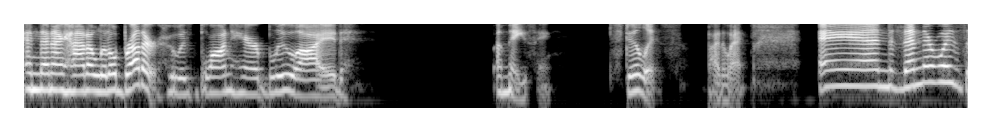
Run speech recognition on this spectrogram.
And then I had a little brother who was blonde hair, blue eyed, amazing. Still is, by the way. And then there was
